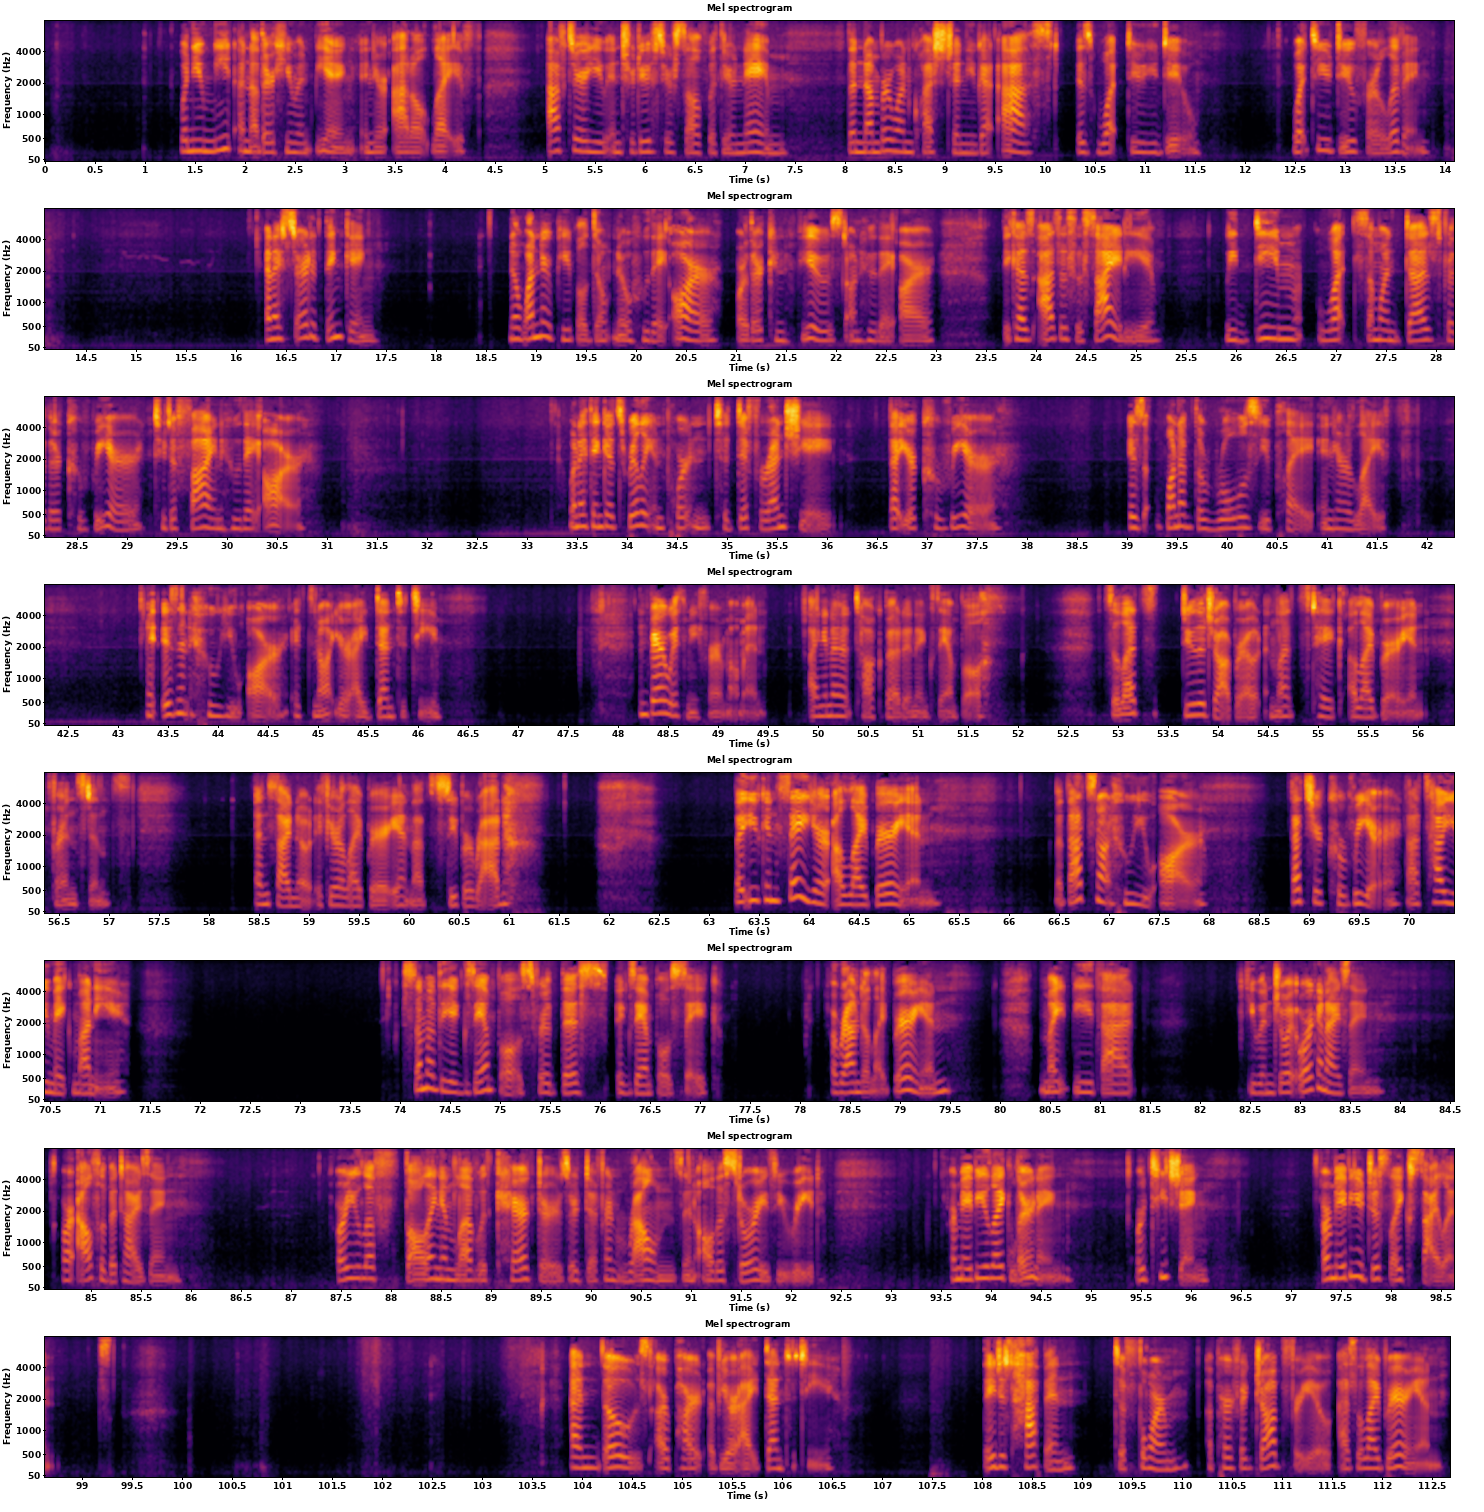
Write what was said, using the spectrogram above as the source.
when you meet another human being in your adult life, after you introduce yourself with your name, the number one question you get asked is What do you do? What do you do for a living? And I started thinking, no wonder people don't know who they are or they're confused on who they are. Because as a society, we deem what someone does for their career to define who they are when I think it's really important to differentiate that your career is one of the roles you play in your life. It isn't who you are, it's not your identity. And bear with me for a moment. I'm going to talk about an example. So let's do the job route and let's take a librarian, for instance. And side note, if you're a librarian, that's super rad. But you can say you're a librarian, but that's not who you are. That's your career, that's how you make money. Some of the examples for this example's sake around a librarian might be that you enjoy organizing or alphabetizing Or you love falling in love with characters or different realms in all the stories you read. Or maybe you like learning or teaching. Or maybe you just like silence. And those are part of your identity. They just happen to form a perfect job for you as a librarian.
